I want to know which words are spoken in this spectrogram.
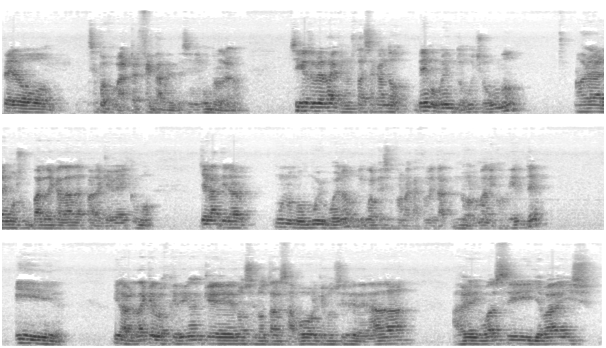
pero se puede fumar perfectamente, sin ningún problema. Sí que es verdad que nos está sacando de momento mucho humo, Ahora haremos un par de caladas para que veáis cómo llega a tirar un humo muy bueno, igual que si fuera una cazoleta normal y corriente. Y, y la verdad que los que digan que no se nota el sabor, que no sirve de nada, a ver, igual si lleváis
